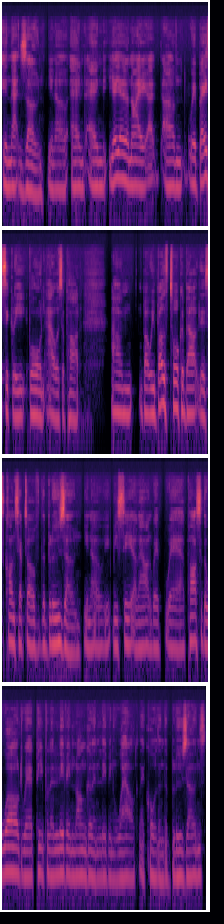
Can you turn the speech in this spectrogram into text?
in that zone you know and and Yaya and I uh, um, we're basically born hours apart. Um, but we both talk about this concept of the blue zone you know we, we see around where, where parts of the world where people are living longer and living well they call them the blue zones.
